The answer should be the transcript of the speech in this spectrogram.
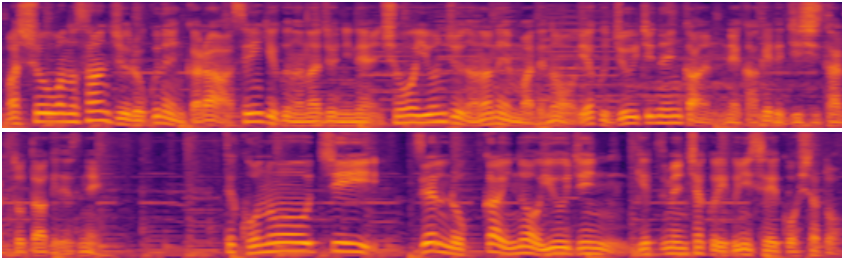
まあ、昭和の36年から1972年昭和47年までの約11年間ねかけて実施されとったわけですね。でこのうち全6回の有人月面着陸に成功したと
